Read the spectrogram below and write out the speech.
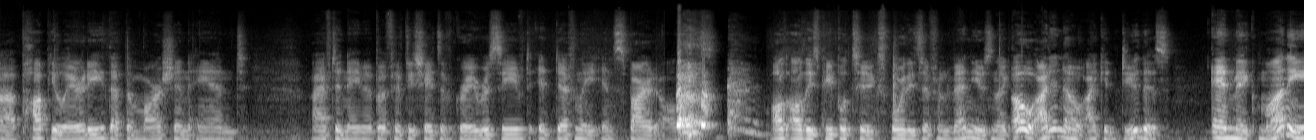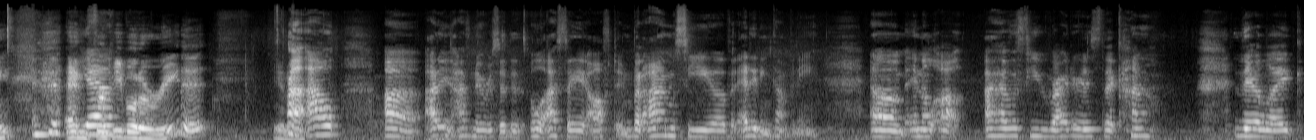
uh, popularity that the martian and i have to name it but 50 shades of gray received it definitely inspired all these all, all these people to explore these different venues and like oh i didn't know i could do this and make money and yeah. for people to read it you know. uh, I'll uh, I didn't. I've never said this. Well, I say it often, but I'm a CEO of an editing company, um, and a lot. I have a few writers that kind of, they're like,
